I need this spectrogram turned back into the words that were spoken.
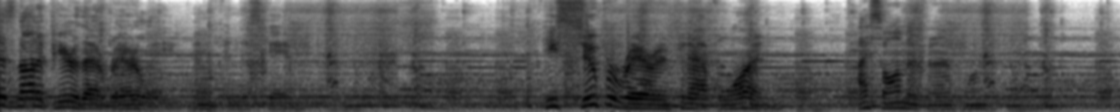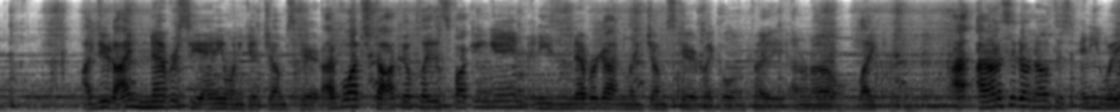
Does not appear that rarely in, in this game. He's super rare in FNAF 1. I saw him in FNAF 1. Uh, dude, I never see anyone get jump scared. I've watched Dawko play this fucking game, and he's never gotten like jump scared by Golden Freddy. I don't know. Like, I, I honestly don't know if there's any way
